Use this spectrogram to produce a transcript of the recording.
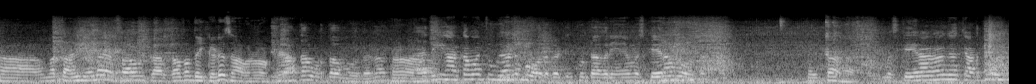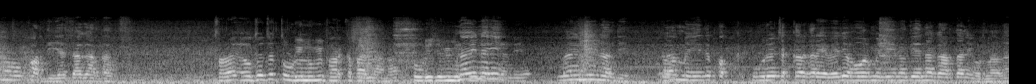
ਹਾਂ ਮੈਂ ਤਾਂ ਹੀ ਕਹਿੰਦਾ ਐਸਾ ਕਰਦਾ ਤਾਂ ਦੇਖ ਕਿਹੜੇ ਹਿਸਾਬ ਨਾਲ ਉੱਠਿਆ। ਜ਼ਿਆਦਾ ਉੜਦਾ ਬਹੁਤ ਹੈ ਨਾ। ਹਾਂ। ਐਤਕੀ ਖਾਂਕਾ ਮੈਂ ਚੂਹਿਆਂ ਨੇ ਬਹੁਤ ਕੱਟੀ ਖੁੱਡਾ ਕਰੀਆਂ ਮਸਕੇਰਾ ਬਹੁਤ ਆ। ਇਹ ਤਾਂ ਹੈ। ਮਸਕੇਰਾ ਨਾ ਜਾਂ ਚੜਦੀ ਉਹ ਕਰਦੀ ਐ ਕਰਦਾ। ਸਾਲਾ ਉਹਦੇ ਤੇ ਤੂੜੀ ਨੂੰ ਵੀ ਫ਼ਰਕ ਪੈਂਦਾ ਨਾ ਤੂੜੀ 'ਚ ਵੀ ਮਿੱਟੀ ਨਹੀਂ ਨਹੀਂ। ਜਾਂਦੀ ਹੈ ਨਹੀਂ ਨਹੀਂ ਜਾਂਦੀ। ਇਹ ਮਸ਼ੀਨ ਦੇ ਪੱਕ ਪੂਰੇ ਚੱਕਰ ਕਰੇ ਹੋਏ ਜੇ ਹੋਰ ਮਸ਼ੀਨ ਹੁੰਦੀ ਇਹਨਾਂ ਕਰਦਾ ਨਹੀਂ ਉੜਨਾ ਦਾ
